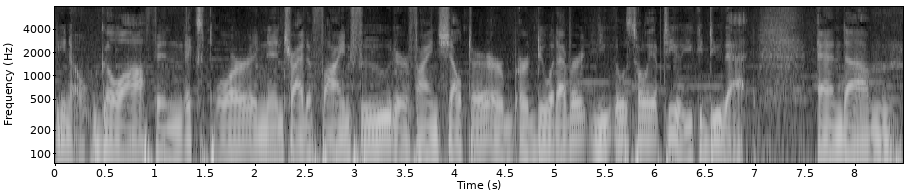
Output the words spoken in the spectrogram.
you know, go off and explore and, and try to find food or find shelter or, or do whatever, you, it was totally up to you. You could do that. And um,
